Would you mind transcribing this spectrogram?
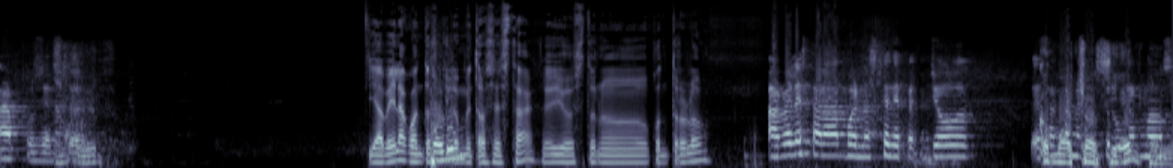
Ah, pues ya está. ¿Y Abel a cuántos kilómetros está? Que yo esto no controlo. Abel estará, bueno, es que dep- yo... Como exactamente su lugar 800.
